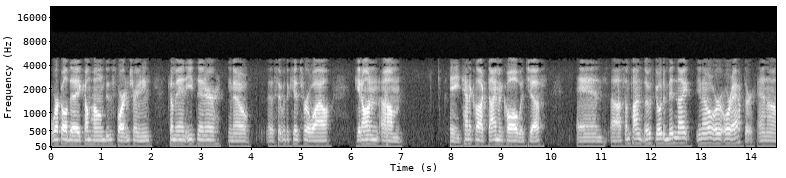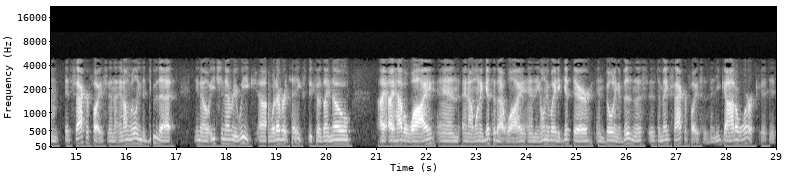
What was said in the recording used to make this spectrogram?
Work all day, come home, do the Spartan training, come in, eat dinner, you know, uh, sit with the kids for a while, get on um, a 10 o'clock diamond call with Jeff, and uh, sometimes those go to midnight, you know, or or after, and um, it's sacrifice, and and I'm willing to do that, you know, each and every week, uh, whatever it takes, because I know I, I have a why, and and I want to get to that why, and the only way to get there in building a business is to make sacrifices, and you gotta work. It, it,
